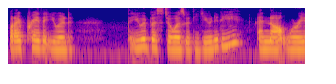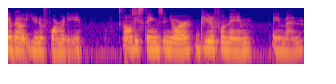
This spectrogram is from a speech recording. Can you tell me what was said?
But i pray that you would that you would bestow us with unity and not worry about uniformity. All these things in your beautiful name. Amen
